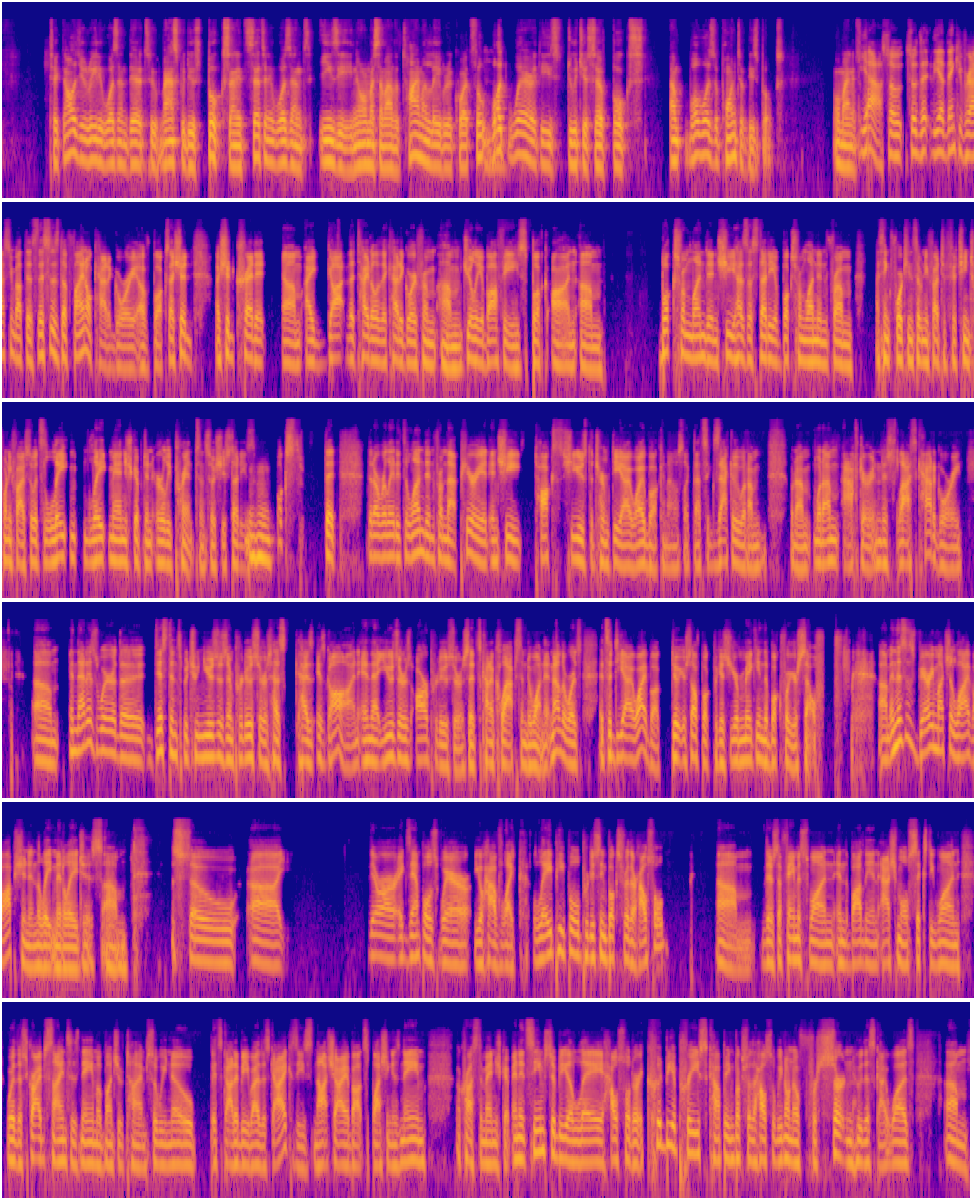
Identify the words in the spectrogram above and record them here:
technology really wasn't there to mass produce books, and it certainly wasn't easy, enormous amount of time and labor required. So, mm-hmm. what were these do-it-yourself books, and what was the point of these books? or manuscript? Yeah, so so the, yeah, thank you for asking about this. This is the final category of books. I should I should credit um, I got the title of the category from um, Julia Boffey's book on um, books from London. She has a study of books from London from I think 1475 to 1525. So it's late late manuscript and early print, and so she studies Mm-hmm. books that that are related to London from that period. And she talks. She used the term DIY book, and I was like, that's exactly what I'm what I'm what I'm after in this last category. Um, and that is where the distance between users and producers has has is gone, and that users are producers. It's kind of collapsed into one. In other words, it's a DIY book, do-it-yourself book, because you're making the book for yourself. Um, and this is very much a live option in the late Middle Ages. Um, so uh, there are examples where you'll have like lay people producing books for their household. Um, there's a famous one in the Bodleian Ashmole 61 where the scribe signs his name a bunch of times. So we know it's got to be by this guy because he's not shy about splashing his name across the manuscript. And it seems to be a lay householder. It could be a priest copying books for the household. We don't know for certain who this guy was. Um,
